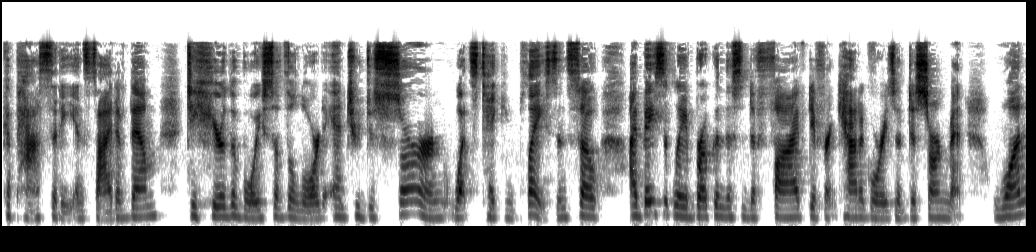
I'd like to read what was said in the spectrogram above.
capacity inside of them to hear the voice of the Lord and to discern what's taking place. And so I basically have broken this into five different categories of discernment. One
